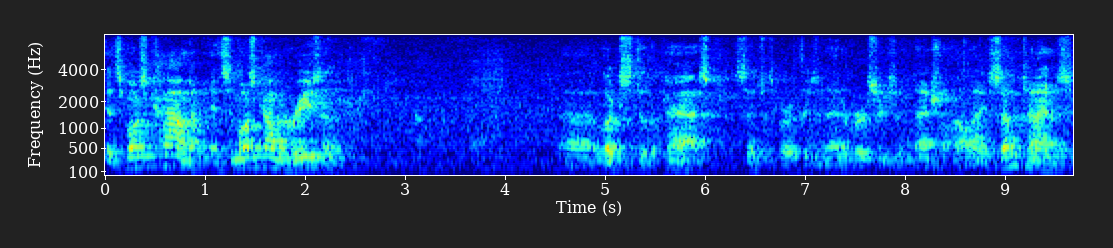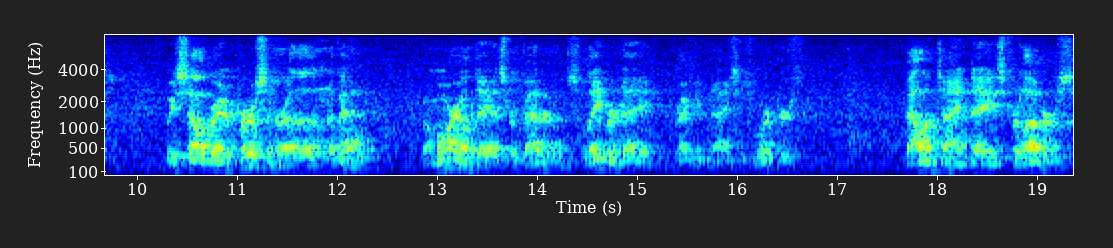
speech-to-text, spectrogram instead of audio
It's most common, it's the most common reason uh, looks to the past, such as birthdays and anniversaries and national holidays. Sometimes we celebrate a person rather than an event. Memorial Day is for veterans. Labor Day recognizes workers. Valentine Day is for lovers.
